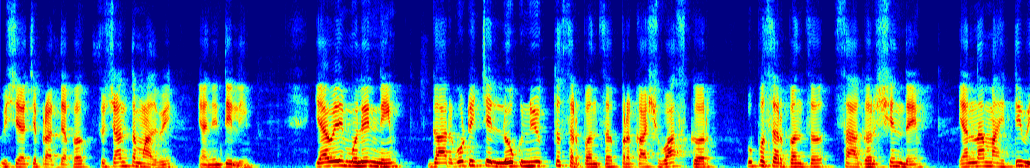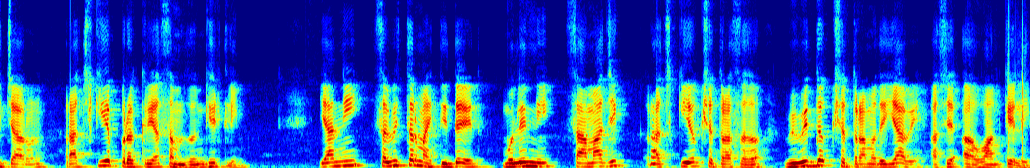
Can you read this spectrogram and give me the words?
विषयाचे प्राध्यापक सुशांत माळवे यांनी दिली. यावेळी मुलींनी गारगोटीचे लोकनियुक्त सरपंच प्रकाश वासकर उपसरपंच सागर शिंदे यांना माहिती विचारून राजकीय प्रक्रिया समजून घेतली. यांनी सविस्तर माहिती देत मुलींनी सामाजिक राजकीय क्षेत्रासह विविध क्षेत्रामध्ये यावे असे आवाहन केले.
